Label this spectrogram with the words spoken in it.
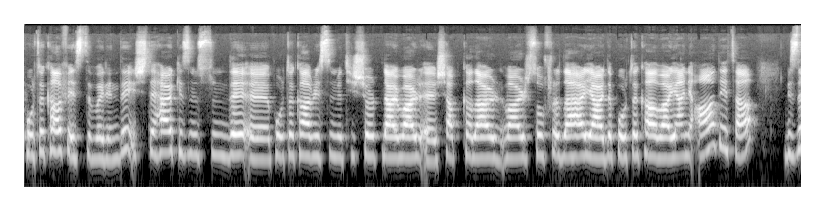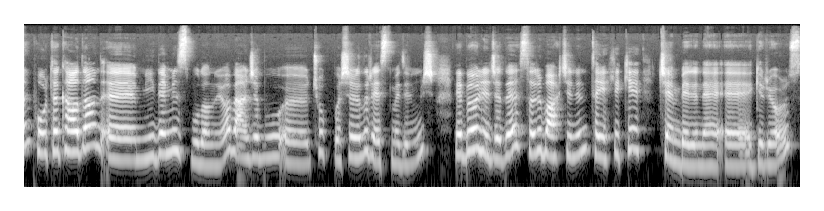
Portakal Festivali'nde işte herkesin üstünde e, portakal resimli tişörtler var, e, şapkalar var, sofrada her yerde portakal var. Yani adeta Bizim portakaldan e, midemiz bulanıyor. Bence bu e, çok başarılı resmedilmiş ve böylece de Sarı Bahçe'nin tehlike çemberine e, giriyoruz.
